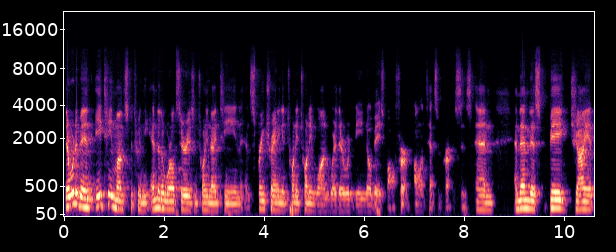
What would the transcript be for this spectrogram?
there would have been 18 months between the end of the World Series in 2019 and spring training in 2021 where there would be no baseball for all intents and purposes, and and then this big giant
